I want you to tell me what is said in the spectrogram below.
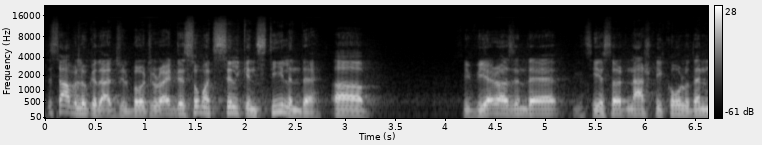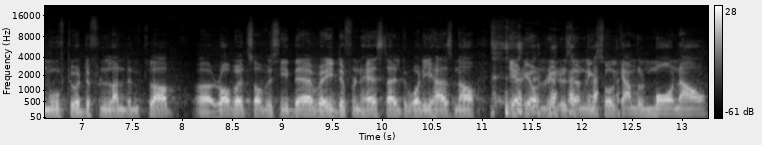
Just have a look at that, Gilberto, right? There's so much silk and steel in there. Uh, see, Vieira's in there. You can see a certain Ashley Cole who then moved to a different London club. Uh, Roberts, obviously, there. Very different hairstyle to what he has now. Thierry Henry resembling Sol Campbell more now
